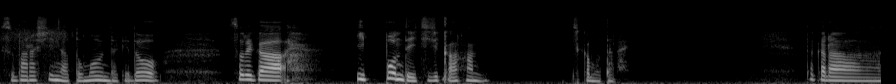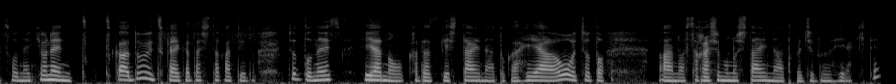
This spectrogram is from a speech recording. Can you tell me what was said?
素晴らしいなと思うんだけどそれが1本で1時間半しか持たない。だからそうね去年使うどういう使い方したかっていうとちょっとね部屋の片付けしたいなとか部屋をちょっとあの探し物したいなとか自分の部屋来て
